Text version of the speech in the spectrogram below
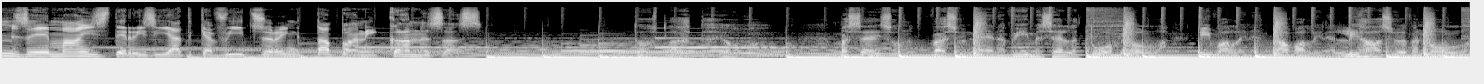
MC Maisteris jätkä featuring Tapani Kansas. Tosta lähtee, joo. Mä seison väsyneenä viimeisellä tuomiolla. Ivallinen, tavallinen, lihaa syövä nolla.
